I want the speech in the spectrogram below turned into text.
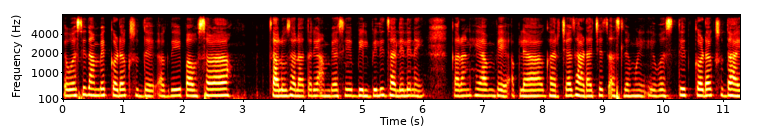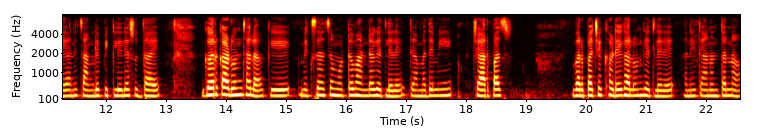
व्यवस्थित आंबे कडकसुद्धा आहे. अगदी पावसाळा चालू झाला तरी आंबे असे बिलबिलीत झालेले नाही. कारण हे आंबे आपल्या घरच्या झाडाचेच असल्यामुळे व्यवस्थित कडकसुद्धा आहे आणि चांगले पिकलेलेसुद्धा आहे. गर काढून झाला की मिक्सरचं मोठं भांडं घेतलेले त्यामध्ये मी चार पाच बर्फाचे खडे घालून घेतलेले आणि त्यानंतरनं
